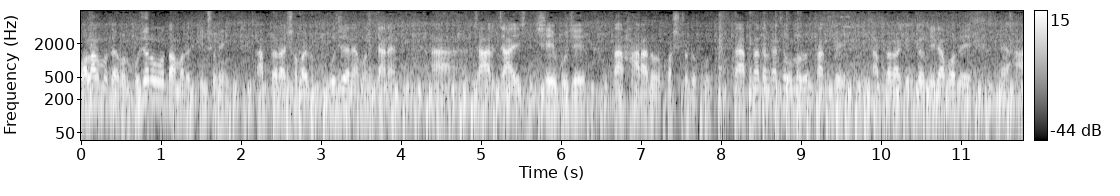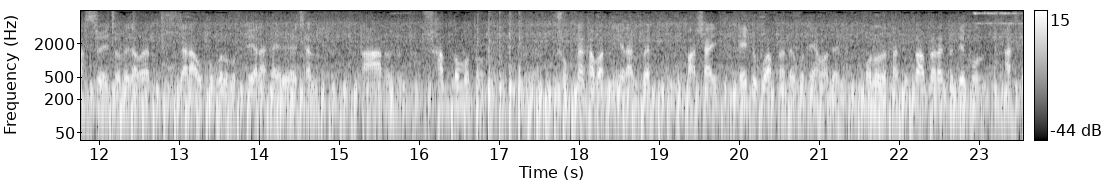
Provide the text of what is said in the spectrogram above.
বলার মতো এবং বোঝানোর মতো আমাদের কিছু নেই। আপনারা সবাই বুঝেন এবং জানেন যার যায় সে বুঝে তার হারানোর কষ্টটুকু। তাই আপনাদের কাছে অনুরোধ থাকবে, আপনারা কিন্তু নিরাপদে আশ্রয়ে চলে যাবেন, যারা উপকূলবর্তী এলাকায় রয়েছেন। আর সাধ্যমতো শুকনা খাবার নিয়ে রাখবেন বাসায়। এইটুকু আপনাদের প্রতি আমাদের অনুরোধ থাকবে। তো আপনারা একটু দেখুন, আজকে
